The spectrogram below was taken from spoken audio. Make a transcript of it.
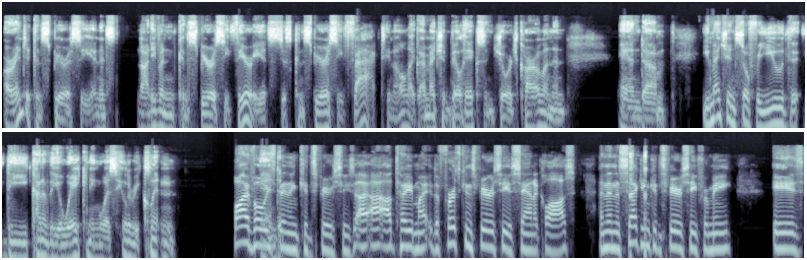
are into conspiracy and it's not even conspiracy theory it's just conspiracy fact you know like i mentioned bill hicks and george carlin and and um, you mentioned so for you the the kind of the awakening was hillary clinton. Well i've always and, been in conspiracies. I, I i'll tell you my the first conspiracy is santa claus. And then the second conspiracy for me is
